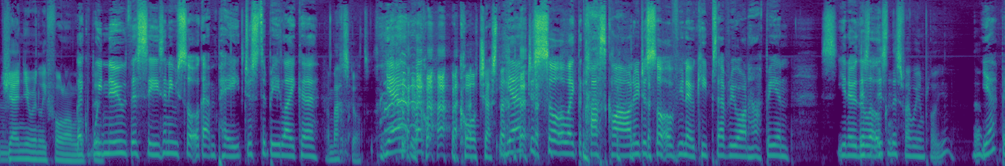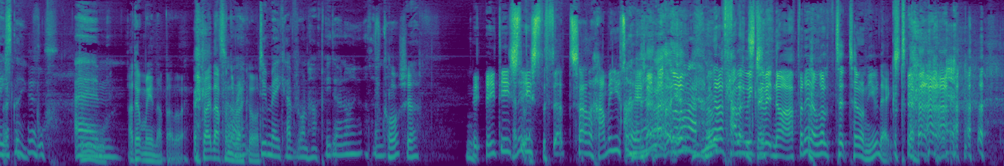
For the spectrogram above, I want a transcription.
genuinely full on Like we him. knew this season he was sort of getting paid just to be like a a mascot. yeah, like, A Colchester. yeah, just sort of like the class clown who just sort of you know keeps everyone happy and you know the Isn't, little isn't this why we employ you? No. yeah basically. Okay, yeah. Um, I don't mean that, by the way. Strike that from the I record. do make everyone happy, don't I? I think. Of course, yeah. He- he- He's, Anyway. he's trying to hammer you today. I'm going to have three Carrot weeks of it not happening. I'm going to turn on you next.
